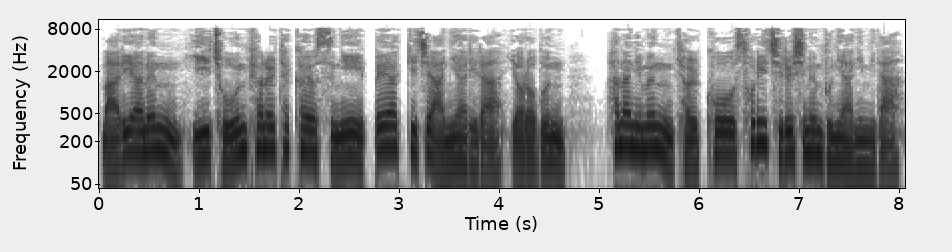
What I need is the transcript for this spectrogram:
마리아는 이 좋은 편을 택하였으니 빼앗기지 아니하리라. 여러분, 하나님은 결코 소리 지르시는 분이 아닙니다.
